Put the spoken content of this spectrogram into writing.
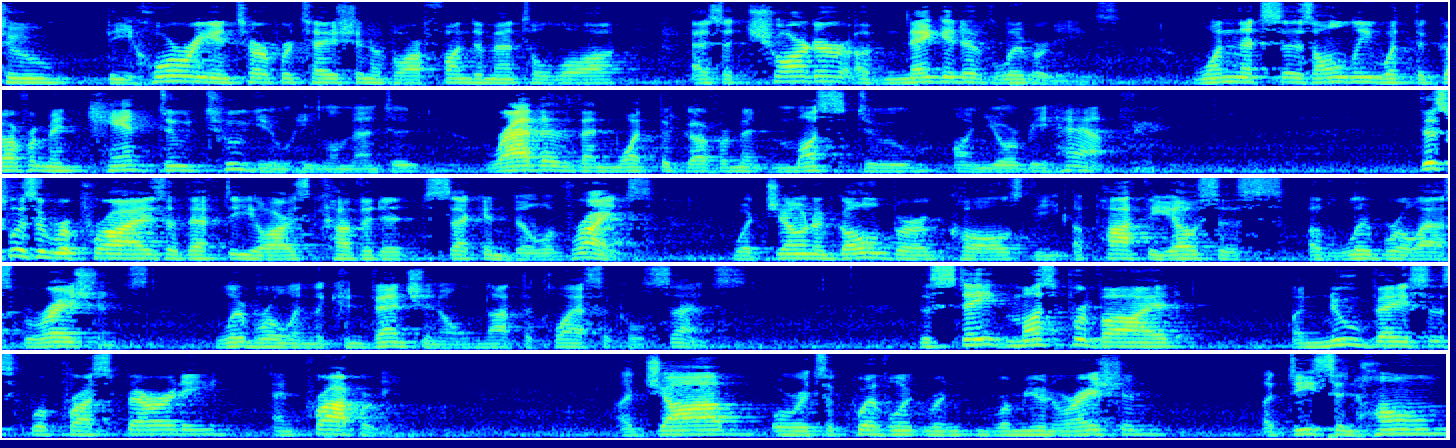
to the hoary interpretation of our fundamental law as a charter of negative liberties, one that says only what the government can't do to you, he lamented, rather than what the government must do on your behalf. This was a reprise of FDR's coveted Second Bill of Rights, what Jonah Goldberg calls the apotheosis of liberal aspirations, liberal in the conventional, not the classical sense. The state must provide a new basis for prosperity and property a job or its equivalent remuneration, a decent home,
